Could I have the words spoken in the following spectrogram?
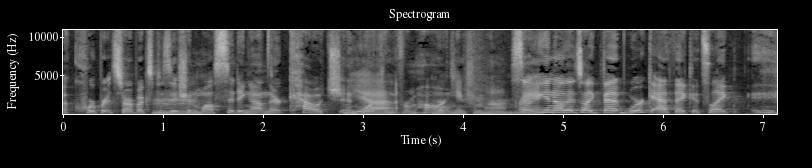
a corporate Starbucks position while sitting on their couch and Mm. yeah working from home. working from home So right you know, there's like that work ethic. It's like eh,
